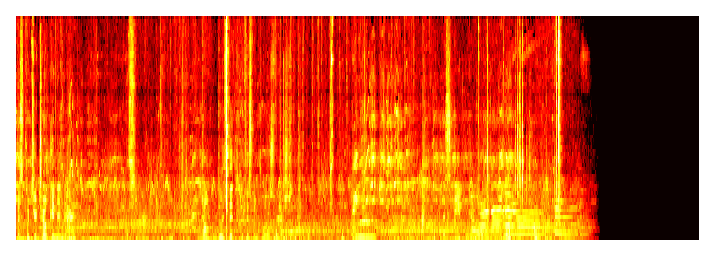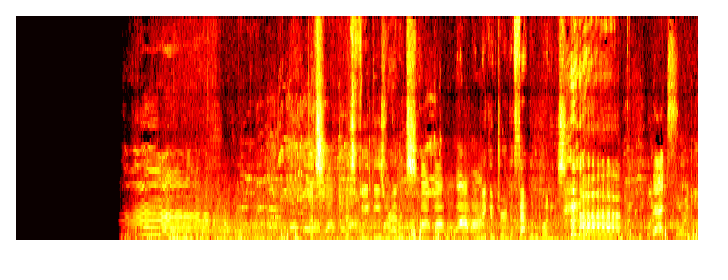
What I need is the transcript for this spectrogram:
Let's put your token in there. Don't let's get this one closed first. Escape go. Let's let's feed these rabbits. Make them turn into fat little bunnies. That's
